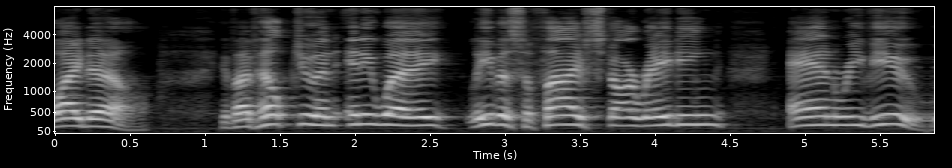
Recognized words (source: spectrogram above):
Weidel. If I've helped you in any way, leave us a five star rating and review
